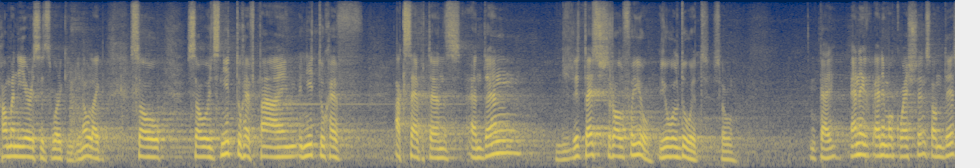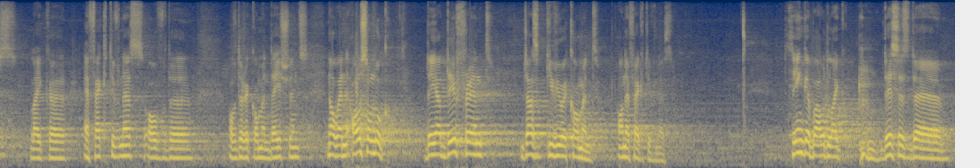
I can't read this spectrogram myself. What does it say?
How many years it's working, you know, like, so, so it's need to have time, you need to have acceptance, and then that's role for you. You will do it, so. Okay, any, any more questions on this? Like uh, effectiveness of the, of the recommendations? No, and also look, they are different. Just give you a comment on effectiveness. Think about like, this is the,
